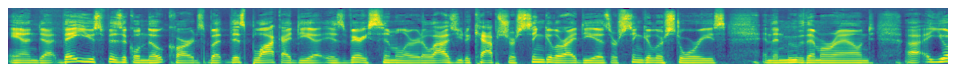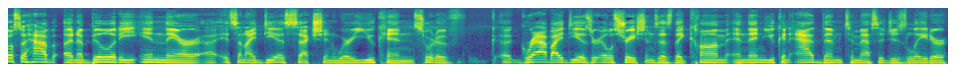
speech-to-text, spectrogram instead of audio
and uh, they use physical note cards, but this block idea is very similar. It allows you to capture singular ideas or singular stories and then move them around. Uh, you also have an ability in there, uh, it's an ideas section where you can sort of uh, grab ideas or illustrations as they come, and then you can add them to messages later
